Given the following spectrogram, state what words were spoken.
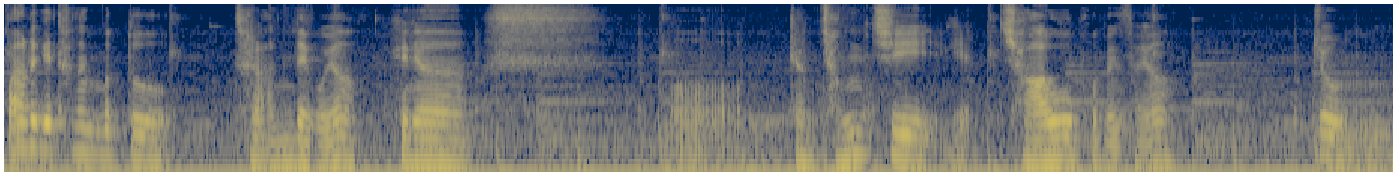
빠르게 타는 것도 잘 안 되고요. 그냥 어 그냥 정치 이게 좌우 보면서요. 좀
